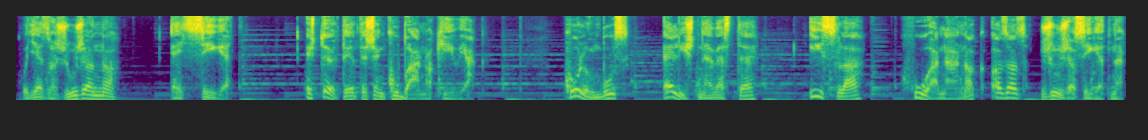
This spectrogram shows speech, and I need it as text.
hogy ez a Zsuzsanna egy sziget. És történetesen Kubának hívják. Kolumbusz el is nevezte Isla Juanának, azaz Zsuzsa szigetnek.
